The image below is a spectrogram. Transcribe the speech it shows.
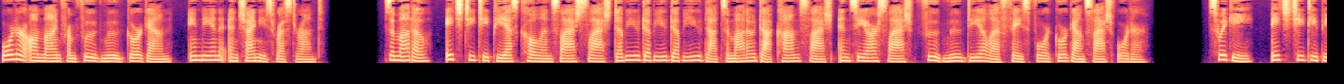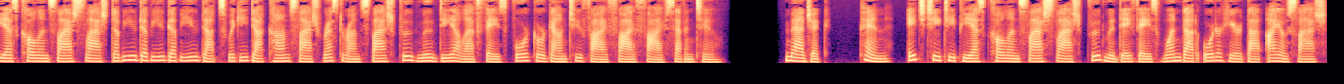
Order online from Food Mood Gurgaon, Indian and Chinese restaurant. Zomato, https colon slash slash www.zomato.com slash ncr slash food mood dlf phase 4 Gurgaon slash order. Swiggy, https colon slash slash www.swiggy.com slash restaurant slash food mood dlf phase 4 Gurgaon 255572. Magic. Pin https colon slash slash foodmoodday phase 1.orderhere.io slash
